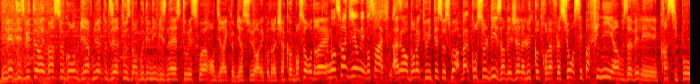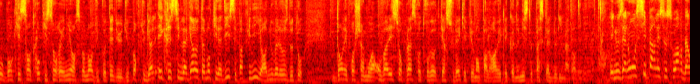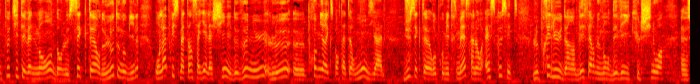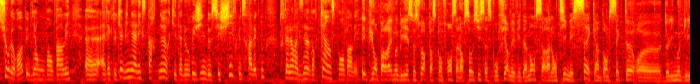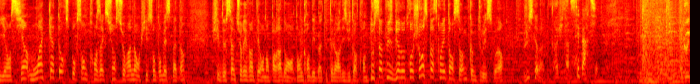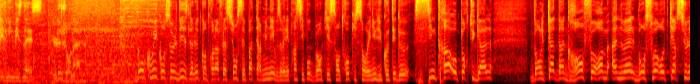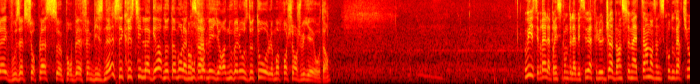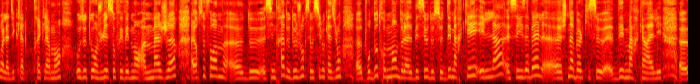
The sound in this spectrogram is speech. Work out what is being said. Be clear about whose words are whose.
Speaker 1: Il est 18h20 secondes. Bienvenue à toutes et à tous dans Good Evening Business, tous les soirs en direct bien sûr avec Audrey Tcherkov. Bonsoir Audrey.
Speaker 2: Bonsoir Guillaume et bonsoir à tous.
Speaker 1: Alors dans l'actualité ce soir, bah, qu'on se le dise, hein, déjà la lutte contre l'inflation, c'est pas fini. hein. Vous avez les principaux banquiers centraux qui sont réunis en ce moment du côté du, du Portugal et Christine Lagarde notamment qui l'a dit, c'est pas fini, il y aura une nouvelle hausse de taux dans les prochains mois. On va aller sur place retrouver Aude Kersulek et puis on en parlera avec l'économiste Pascal Delima dans 10 minutes.
Speaker 2: Et nous allons aussi parler ce soir d'un petit événement dans le secteur de l'automobile. On l'a appris ce matin, ça y est, la Chine est devenue le euh, premier exportateur mondial du secteur au premier trimestre. Alors est-ce que c'est le prélude à un déferlement des véhicules chinois euh, sur l'Europe? Eh bien on va en parler euh, avec le cabinet Alix Partner qui est à l'origine de ces chiffres. Il sera avec nous tout à l'heure à 19h15 pour en parler.
Speaker 1: Et puis on parlera immobilier ce soir parce qu'en France, alors ça aussi ça se confirme évidemment, ça ralentit mais sec hein, dans le secteur euh, de l'immobilier ancien. Moins 14% de transactions sur un an. Chiffres sont tombés ce matin. Chiffre de Century 21, on en parlera dans, dans le grand débat tout à l'heure à 18h30. Tout ça plus bien d'autres choses parce qu'on est ensemble comme tous les soirs jusqu'à 20h évidemment.
Speaker 2: C'est parti.
Speaker 3: Good evening business, le journal.
Speaker 1: Donc oui, qu'on se le dise, la lutte contre l'inflation, c'est pas terminé. Vous avez les principaux banquiers centraux qui sont réunis du côté de Sintra au Portugal. Dans le cadre d'un grand forum annuel, bonsoir Aude Sulek, vous êtes sur place pour BFM Business et Christine Lagarde notamment l'a confirmé, il y aura une nouvelle hausse de taux le mois prochain en juillet Aude. hein.
Speaker 4: Oui, c'est vrai, la présidente de la BCE a fait le job hein, ce matin. Dans un discours d'ouverture, elle a dit clair- très clairement aux taux en juillet, sauf événement majeur. Alors, ce forum euh, de Sintra de deux jours, c'est aussi l'occasion euh, pour d'autres membres de la BCE de se démarquer. Et là, c'est Isabelle euh, Schnabel qui se démarque. hein. Elle est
